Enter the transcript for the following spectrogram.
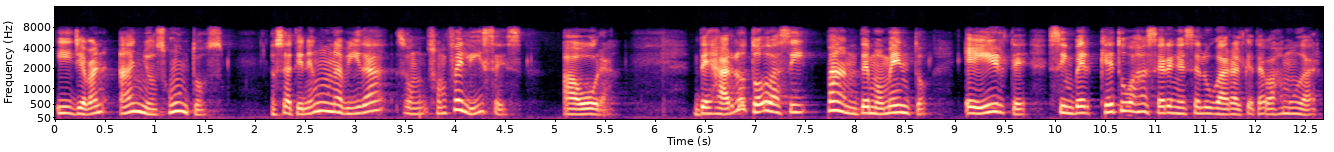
y llevan años juntos. O sea, tienen una vida, son, son felices ahora. Dejarlo todo así, ¡pam!, de momento, e irte sin ver qué tú vas a hacer en ese lugar al que te vas a mudar.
